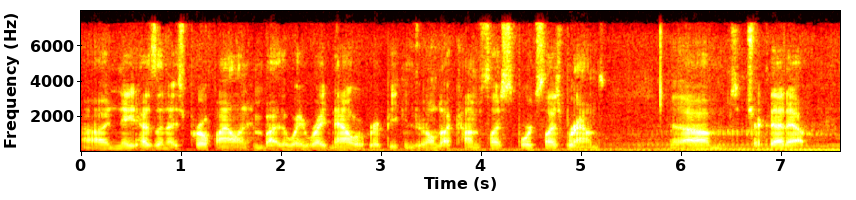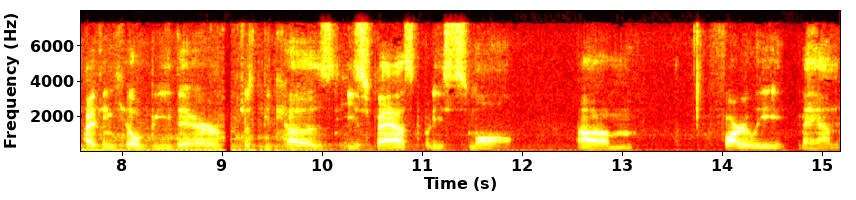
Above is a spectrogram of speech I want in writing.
Uh, Nate has a nice profile on him, by the way, right now over at beaconjournal.com slash sports slash Browns. Um, so check that out. I think he'll be there just because he's fast, but he's small. Um, Farley, man,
